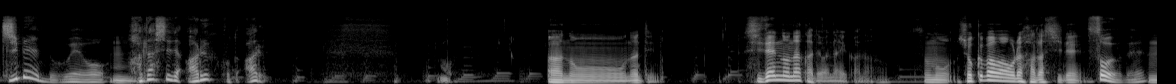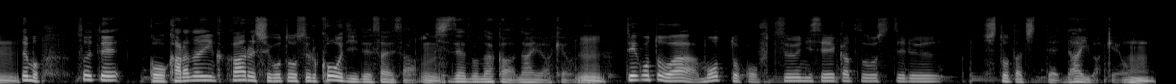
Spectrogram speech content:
地面の上をうん。裸足で歩くことある、あのーなんていうの？自然の中ではないかな。その職場は俺裸足で。そうよね、うん。でもそうやってこう体に関わる仕事をするコーディでさえさ、うん。自然の中はないわけよね、うん。ってことはもっとこう普通に生活をしてる人たちってないわけよ、うん。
